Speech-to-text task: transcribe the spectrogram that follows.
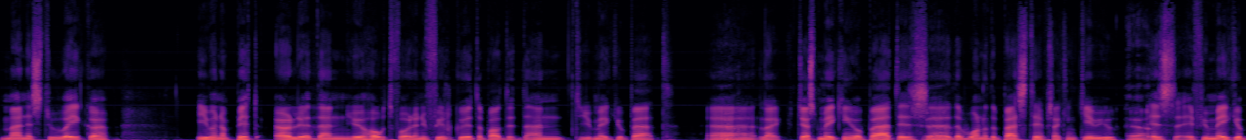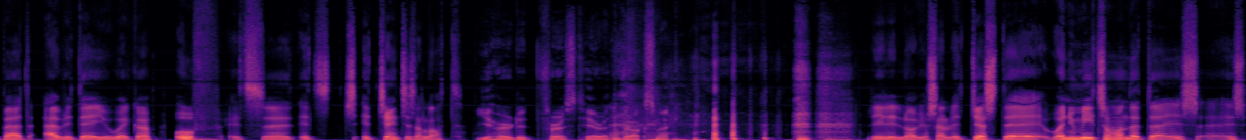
manage to wake up even a bit earlier than you hoped for, and you feel good about it, and you make your bed, uh, Yeah. like just making your bed is Yeah. uh, the one of the best tips I can give you. Yeah, Is if you make your bed every day you wake up, oof, it's uh, it's it changes a lot. you heard it first here at Braksnakk. really love yourself. It just uh, when you meet someone that uh, is is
